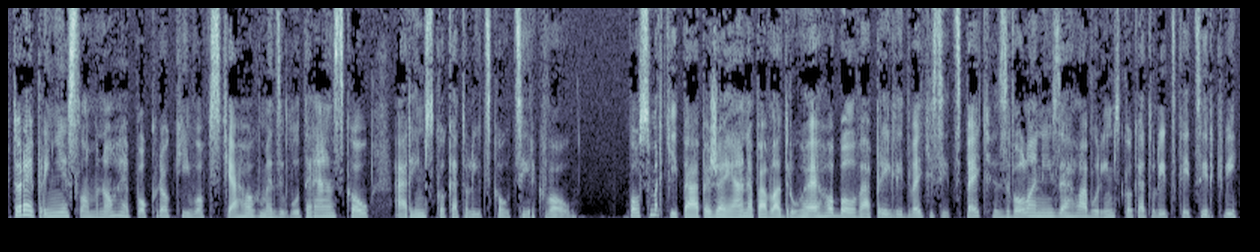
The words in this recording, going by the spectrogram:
ktoré prinieslo mnohé pokroky vo vzťahoch medzi luteránskou a rímskokatolíckou cirkvou. Po smrti pápeža Jána Pavla II. bol v apríli 2005 zvolený za hlavu rímskokatolíckej cirkvi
